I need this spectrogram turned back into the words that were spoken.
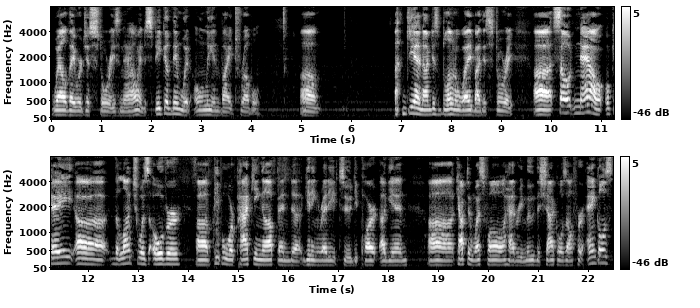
Well, they were just stories now, and to speak of them would only invite trouble. Um, again, I'm just blown away by this story. Uh, so now, okay, uh, the lunch was over. Uh, people were packing up and uh, getting ready to depart again. Uh, Captain Westfall had removed the shackles off her ankles,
